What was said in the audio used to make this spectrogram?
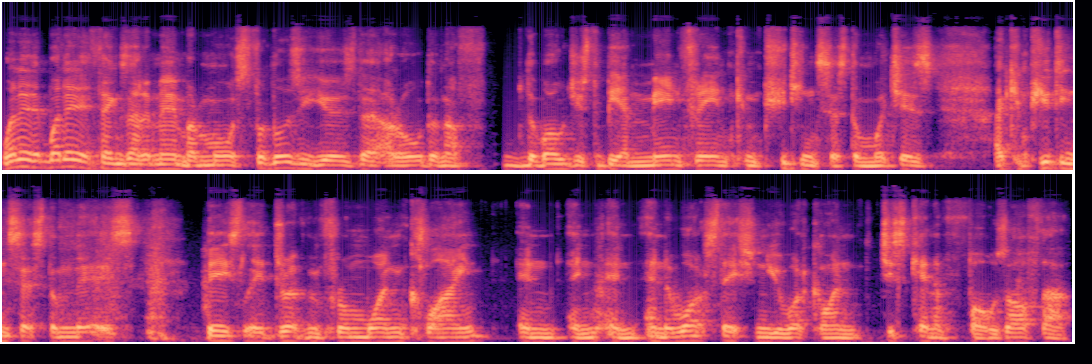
one of, the, one of the things I remember most, for those of you that are old enough, the world used to be a mainframe computing system, which is a computing system that is basically driven from one client and, and, and, and the workstation you work on just kind of falls off that.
